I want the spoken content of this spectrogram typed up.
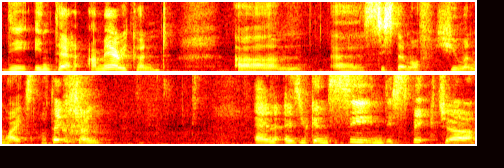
the inter-American um, uh, system of human rights protection. And as you can see in this picture,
